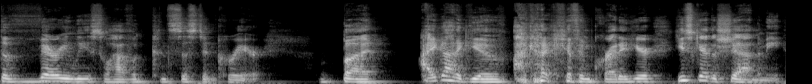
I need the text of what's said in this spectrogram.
the very least, he'll have a consistent career. But I gotta give, I gotta give him credit here. He scared the shit out of me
